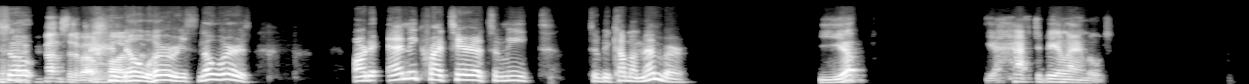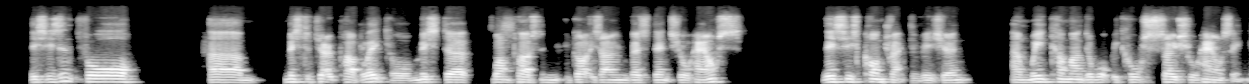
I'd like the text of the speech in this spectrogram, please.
So We've answered about five. no worries, no worries. Are there any criteria to meet to become a member? Yep. You have to be a landlord. This isn't for um, Mr. Joe Public or Mr. One person got his own residential house. This is contract division, and we come under what we call social housing.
